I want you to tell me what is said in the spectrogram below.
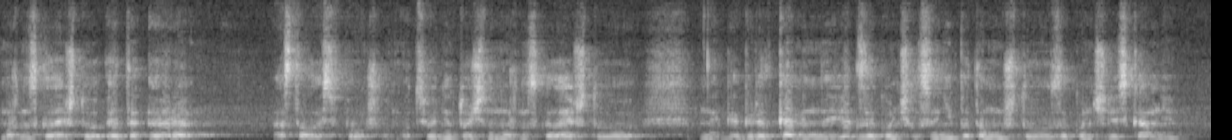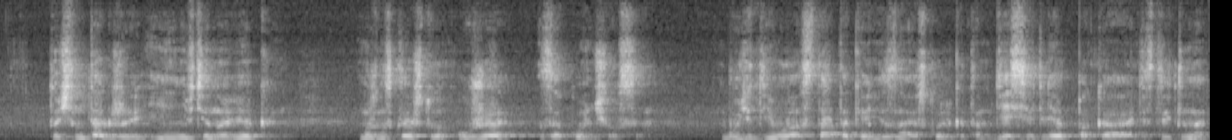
можно сказать, что эта эра осталась в прошлом. Вот сегодня точно можно сказать, что, говорят, каменный век закончился не потому, что закончились камни, точно так же и нефтяной век, можно сказать, что уже закончился. Будет его остаток, я не знаю сколько там, 10 лет, пока действительно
